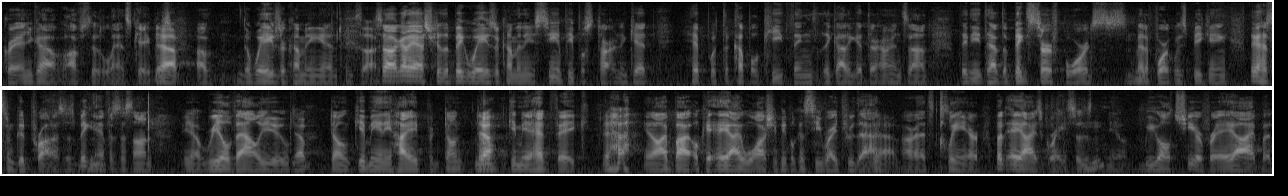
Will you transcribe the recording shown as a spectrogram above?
great. And you got obviously the landscape. Yeah. Of the waves are coming in. Exactly. So I got to ask you, the big waves are coming in. You're seeing people starting to get hip with a couple key things that they got to get their hands on. They need to have the big surfboards, mm -hmm. metaphorically speaking. They got to have some good products. There's a big mm -hmm. emphasis on you know real value. Yep. Don't give me any hype. Or don't, don't yeah. give me a head fake. Yeah. You know I buy okay AI washing. People can see right through that. Yeah. All right, that's clear. But AI is great. So mm -hmm. you know we all cheer for AI, but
